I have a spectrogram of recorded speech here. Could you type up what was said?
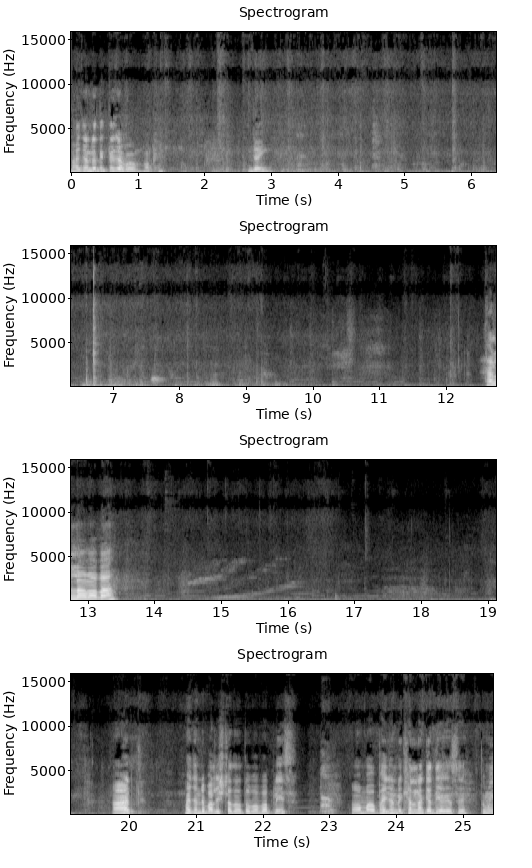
ভাইজানরা দেখতে যাব? ওকে যাই। হ্যালো বাবা। আর ভাইজানরে বালিশটা দাও তো বাবা প্লিজ ভাইজানরে খেলনা কে দিয়ে গেছে? তুমি?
